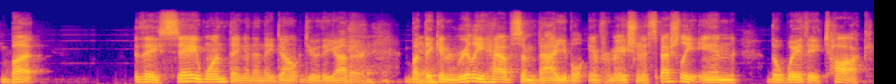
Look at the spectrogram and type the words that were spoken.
but they say one thing and then they don't do the other. But yeah. they can really have some valuable information, especially in the way they talk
